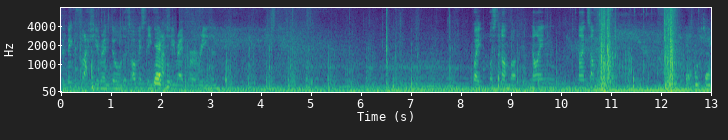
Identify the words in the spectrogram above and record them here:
the big flashy red door. That's obviously Yeah, flashy red for a reason. Wait, what's the number? Nine, nine something. Yeah, I think so.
